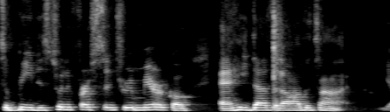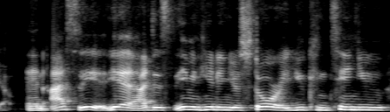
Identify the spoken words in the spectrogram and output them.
to be this 21st century miracle. And he does it all the time. Yeah. And I see it. Yeah. I just, even hearing your story, you continue,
